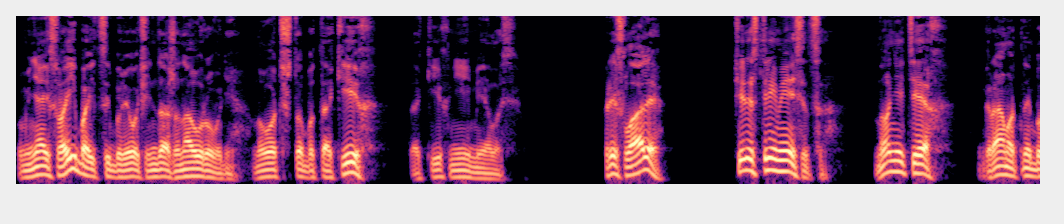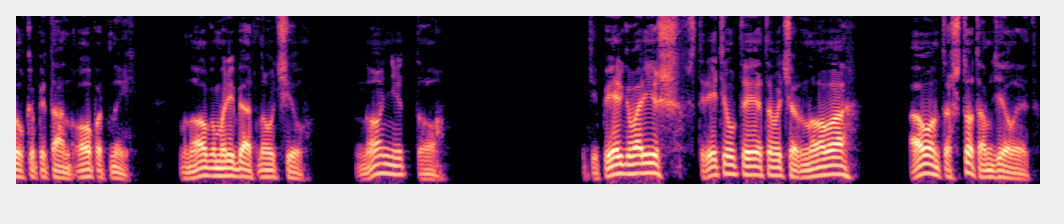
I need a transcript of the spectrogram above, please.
У меня и свои бойцы были очень даже на уровне. Но вот чтобы таких, таких не имелось. Прислали? Через три месяца. Но не тех. Грамотный был капитан, опытный. Многому ребят научил. Но не то. И теперь, говоришь, встретил ты этого Чернова, а он-то что там делает?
